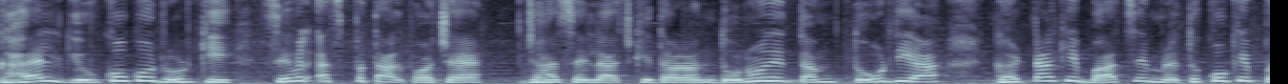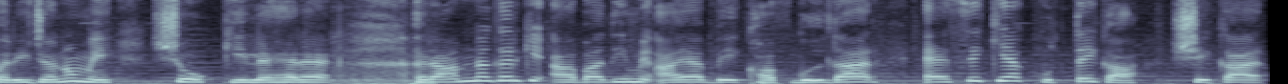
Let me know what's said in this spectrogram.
घायल युवकों को रुड़की सिविल अस्पताल पहुँचाया, जहाँ से इलाज के दौरान दोनों ने दम तोड़ दिया। घटना के बाद से मृतकों के परिजनों में शोक की लहर है। रामनगर की आबादी में आया बेखौफ गुलदार, ऐसे किया कुत्ते का शिकार।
